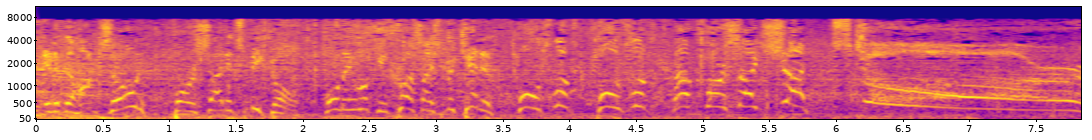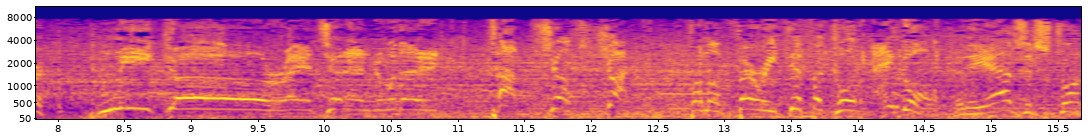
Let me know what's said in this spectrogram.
Into the hot zone, far side it's Mikko. Holding, looking, cross eyes, MacKinnon. Holds, look, holds, look, out far side, shot, score! Mikko Rantanen with a top shelf shot from a very difficult angle. And the Avs have struck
